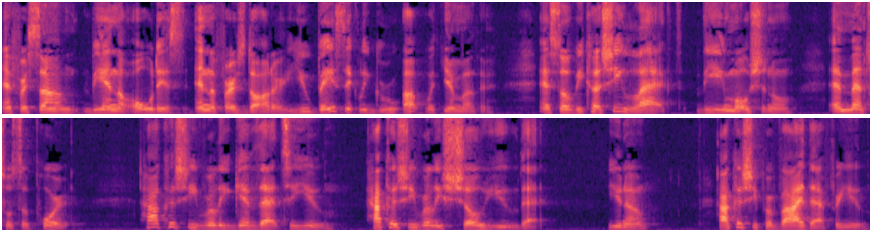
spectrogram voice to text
And for some, being the oldest and the first daughter, you basically grew up with your mother. And so, because she lacked the emotional and mental support, how could she really give that to you? How could she really show you that? You know? How could she provide that for you?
